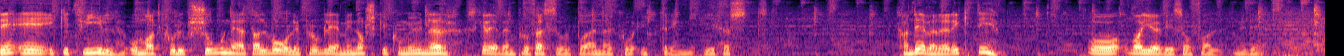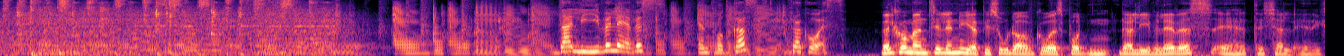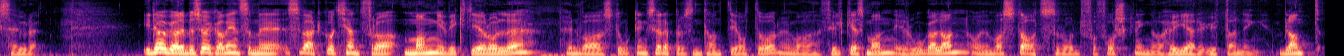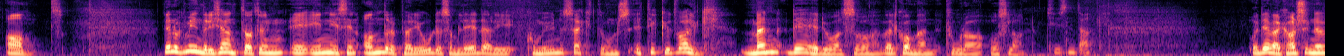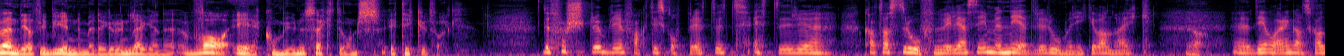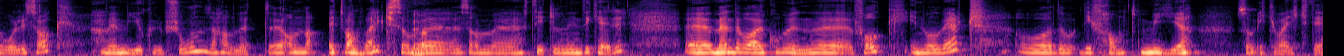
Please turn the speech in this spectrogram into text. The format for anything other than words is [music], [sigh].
Det er ikke tvil om at korrupsjon er et alvorlig problem i norske kommuner, skrev en professor på NRK Ytring i høst. Kan det være riktig? Og hva gjør vi i så fall med det? Der livet leves, en podkast fra KS. Velkommen til en ny episode av KS-podden Der livet leves. Jeg heter Kjell Erik Saure. I dag har jeg besøk av en som er svært godt kjent fra mange viktige roller. Hun var stortingsrepresentant i åtte år, hun var fylkesmann i Rogaland, og hun var statsråd for forskning og høyere utdanning, blant annet. Det er nok mindre kjent at hun er inne i sin andre periode som leder i kommunesektorens etikkutvalg. Men det er du altså. Velkommen, Tora Aasland. Tusen takk. Og Det er vel kanskje nødvendig at vi begynner med det grunnleggende. Hva er kommunesektorens etikkutvalg? Det første ble faktisk opprettet etter eh, katastrofen, vil jeg si, med Nedre Romerike vannverk. Ja. Eh, det var en ganske alvorlig sak med mye korrupsjon. Det handlet eh, om et vannverk, som, ja. som tittelen indikerer. Men det var kommunefolk involvert, og de fant mye som ikke var riktig.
